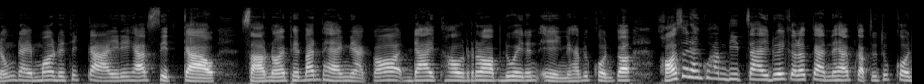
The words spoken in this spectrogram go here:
น้องไดมอนด์ฤติไกรนะครับสิทธิ์เก่าสาวน้อยเพชรบ้านแพงเนี่ยก็ได้เข้ารอบด้วยนั่นเองนะครับ ทุกคนก็ขอแสดงความดีใจด้วยกันแล้วกันนะครับ กับทุกๆคน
